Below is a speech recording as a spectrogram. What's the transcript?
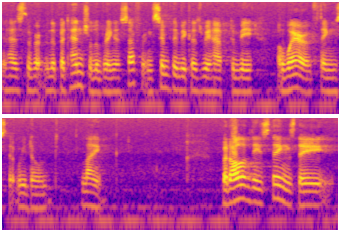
it has the, the potential to bring us suffering simply because we have to be aware of things that we don't like. But all of these things, they,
